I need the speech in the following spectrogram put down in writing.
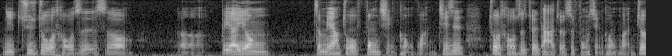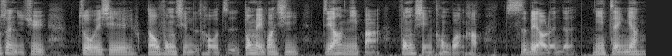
你去做投资的时候，呃，不要用怎么样做风险控管。其实做投资最大的就是风险控管。就算你去做一些高风险的投资都没关系，只要你把风险控管好，死不了人的。你怎样，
